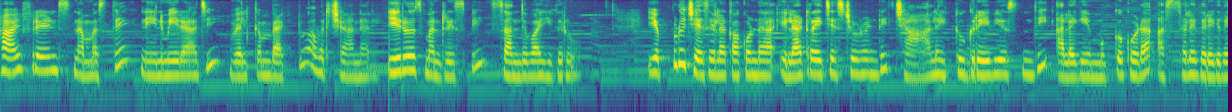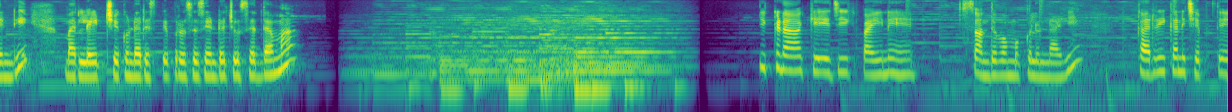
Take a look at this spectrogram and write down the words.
హాయ్ ఫ్రెండ్స్ నమస్తే. నేను మీ Raji. Welcome back to our channel. ఈరోజు మన రెసిపీ సందువా ఇగురు. ఎప్పుడు చేసేలా కాకుండా ఇలా ట్రై చేసి చూడండి. చాలా ఎక్కువ గ్రేవీ వస్తుంది. అలాగే ముక్కు కూడా అస్సలే విరగదండి. మరి లేట్ చేయకుండా రెసిపీ ప్రాసెస్ ఏంటో చూసేద్దామా? ఇక్కడ కేజీ పైనే సందువ ముక్కలు ఉన్నాయి కర్రీ కని చెప్తే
